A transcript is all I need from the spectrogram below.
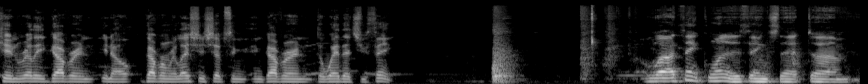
can really govern, you know, govern relationships and, and govern the way that you think. Well, I think one of the things that um,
